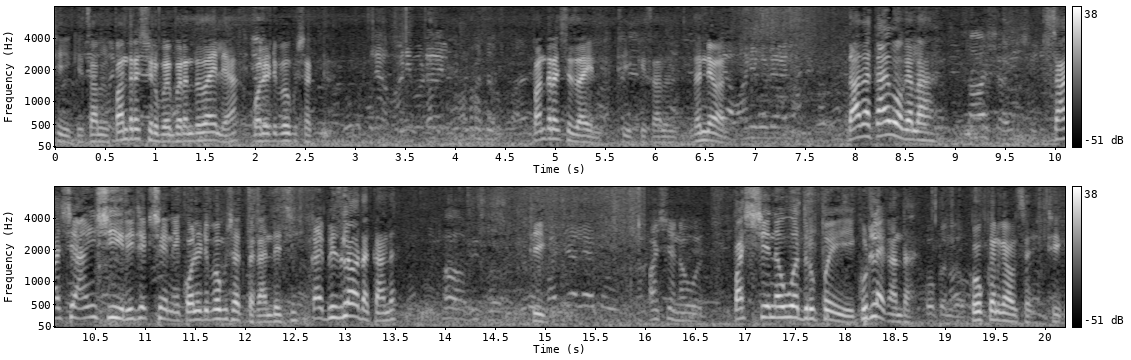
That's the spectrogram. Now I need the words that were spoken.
ठीक आहे. चालेल. पंधराशे रुपयेपर्यंत जाईल हा. क्वालिटी बघू शकता. पंधराशे जाईल. ठीक आहे चालेल. धन्यवाद. दादा काय बघायला? सहाशे ऐंशी रिजेक्शन आहे. क्वालिटी बघू शकता कांद्याची. काय भिजला होता कांदा? ठीक. आहे. पाचशे नव्वद. पाचशे नव्वद रुपये. कुठला आहे कांदा? कोकण गावचा आहे. ठीक.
